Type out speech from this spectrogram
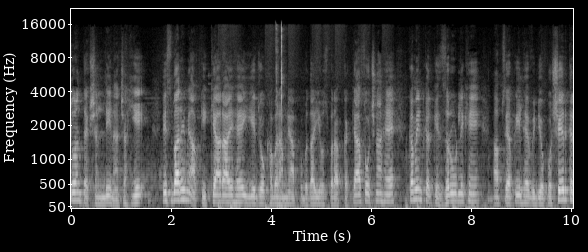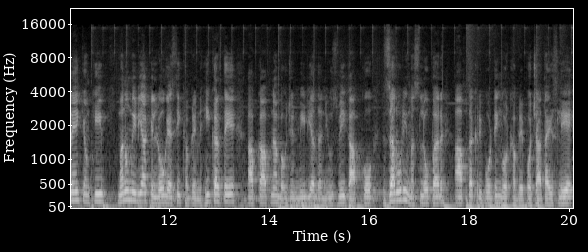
तुरंत एक्शन लेना चाहिए। इस बारे में आपकी क्या राय है? ये जो खबर हमने आपको बताई है, उस पर आपका क्या सोचना है? कमेंट करके ज़रूर लिखें। आपसे अपील है, वीडियो को शेयर करें, क्योंकि मनु मीडिया के लोग ऐसी खबरें नहीं करते। आपका अपना Bahujan media, the news week, आपको ज़रूरी मसलों पर आप तक रिपोर्टिंग और खबरें पहुंचाता है। इसलिए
